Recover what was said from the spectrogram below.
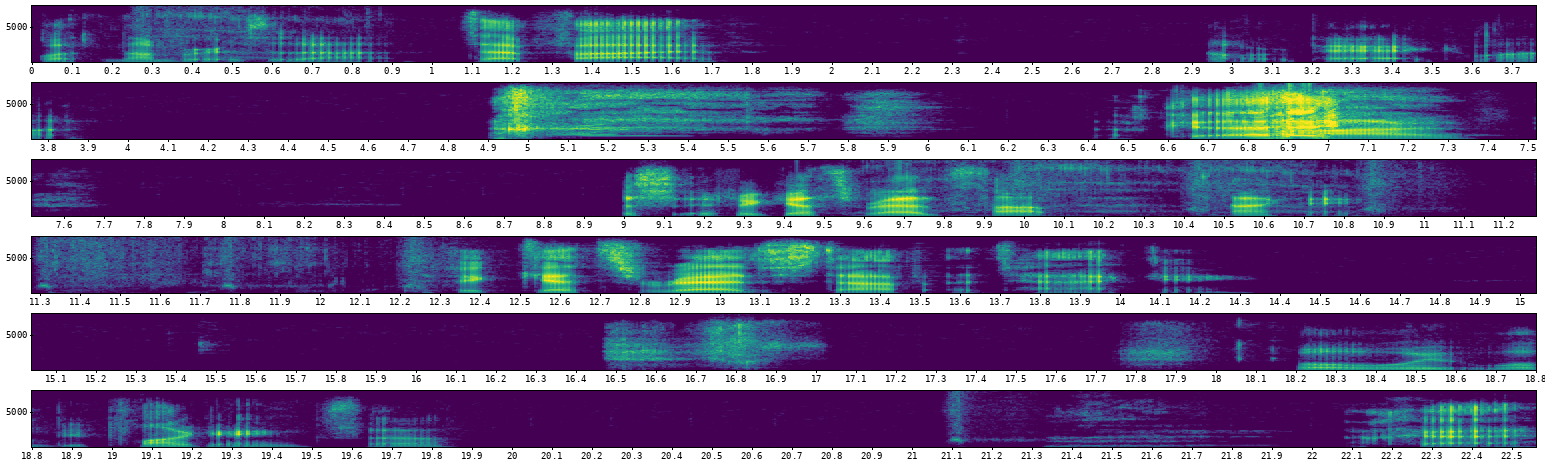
What number is it at? It's at five. Oh, repair it. Come on. okay. Five. Just if it gets red, stop attacking. If it gets red, stop attacking. Well, we, we'll be plugging, so. Okay.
